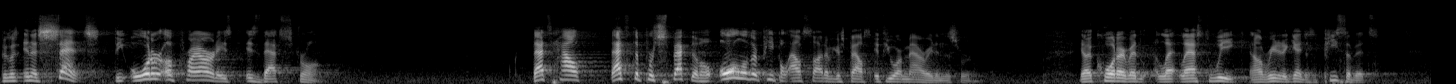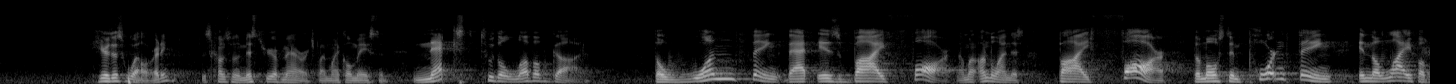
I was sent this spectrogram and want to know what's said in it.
Because, in a sense, the order of priorities is that strong. That's how, that's the perspective of all other people outside of your spouse if you are married in this room. You know, a quote I read last week, and I'll read it again, just a piece of it. Hear this well. Ready? This comes from The Mystery of Marriage by Michael Mason. Next to the love of God, the one thing that is by far, I'm going to underline this, by far the most important thing in the life of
